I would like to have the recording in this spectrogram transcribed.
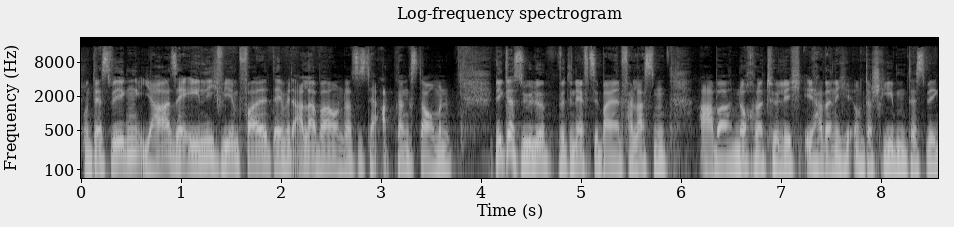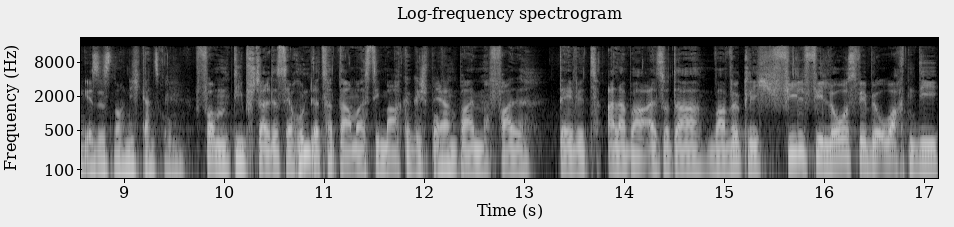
Und deswegen, ja, sehr ähnlich ähnlich wie im Fall David Alaba und das ist der Abgangsdaumen. Niklas Süle wird den FC Bayern verlassen, aber noch natürlich hat er nicht unterschrieben, deswegen ist es noch nicht ganz um. Vom Diebstahl des Jahrhunderts hat damals die Marke gesprochen ja. beim Fall David Alaba. Also da war wirklich viel, viel los. Wir beobachten die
